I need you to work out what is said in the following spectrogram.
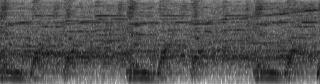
Put in work, work, put in work, work, put in work.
